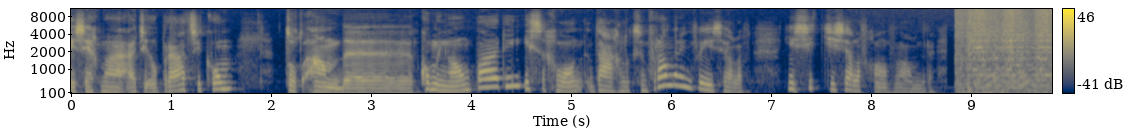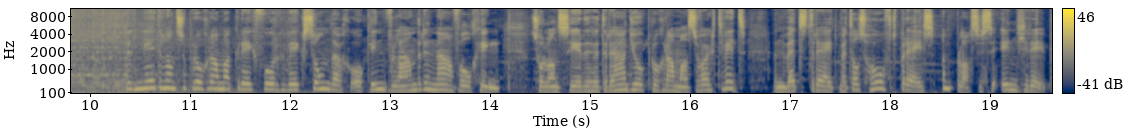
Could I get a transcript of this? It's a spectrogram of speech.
je zeg maar uit die operatie komt tot aan de coming home party, is er gewoon dagelijks een verandering voor jezelf. Je ziet jezelf gewoon veranderen. Het Nederlandse programma kreeg vorige week zondag ook in Vlaanderen navolging. Zo lanceerde het radioprogramma Zwart-Wit een wedstrijd met als hoofdprijs een plastische ingreep.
